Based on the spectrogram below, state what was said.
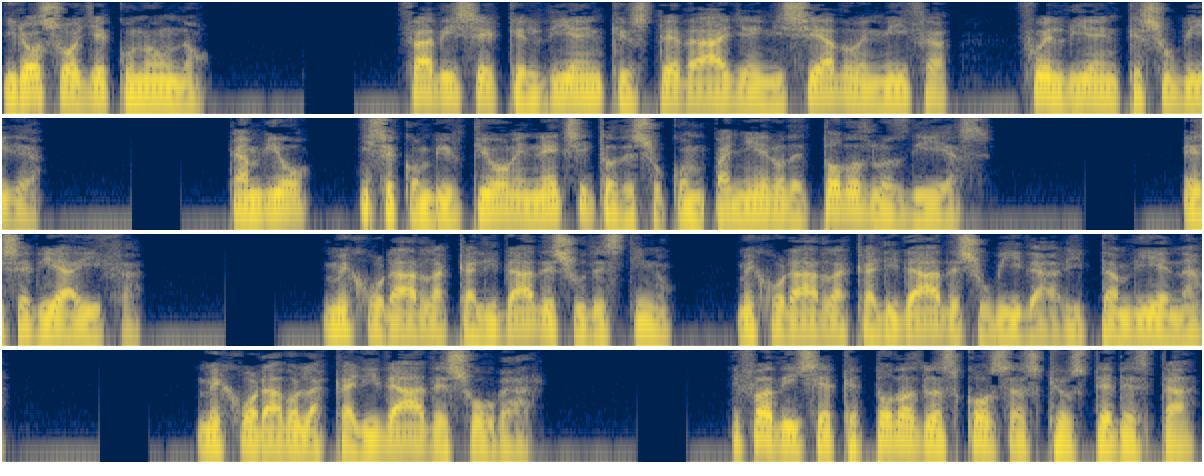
Hiroso Oyekun 1. Fa dice que el día en que usted haya iniciado en Ifa, fue el día en que su vida cambió, y se convirtió en éxito de su compañero de todos los días. Ese día Ifa. Mejorar la calidad de su destino, mejorar la calidad de su vida y también ha mejorado la calidad de su hogar. Ifa dice que todas las cosas que usted está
